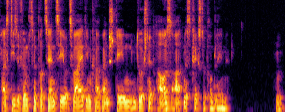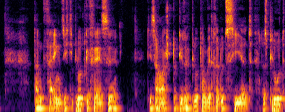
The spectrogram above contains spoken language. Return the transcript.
als diese 15 Prozent CO2, die im Körper entstehen, im Durchschnitt ausatmest, kriegst du Probleme. Hm. Dann verengen sich die Blutgefäße, die, Sauerstoff, die Durchblutung wird reduziert, das Blut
